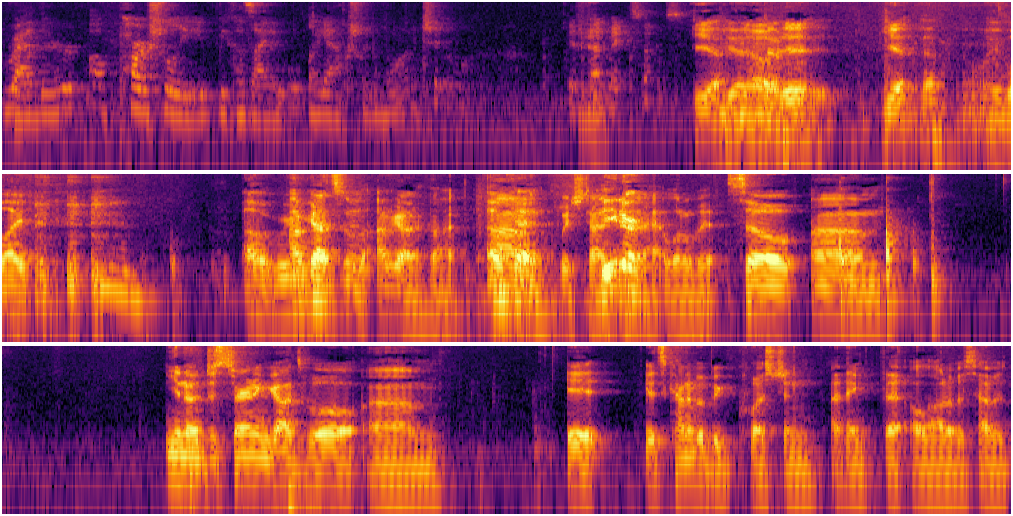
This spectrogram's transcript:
rather uh, partially because I like actually want to. If that makes sense. Yeah, Yeah, no, definitely. it, yeah, definitely. Like, oh, were you I've got say- some. I've got a thought. Okay. um, which ties Peter. into that a little bit. So, um, you know, discerning God's will. Um, it it's kind of a big question. I think that a lot of us have a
